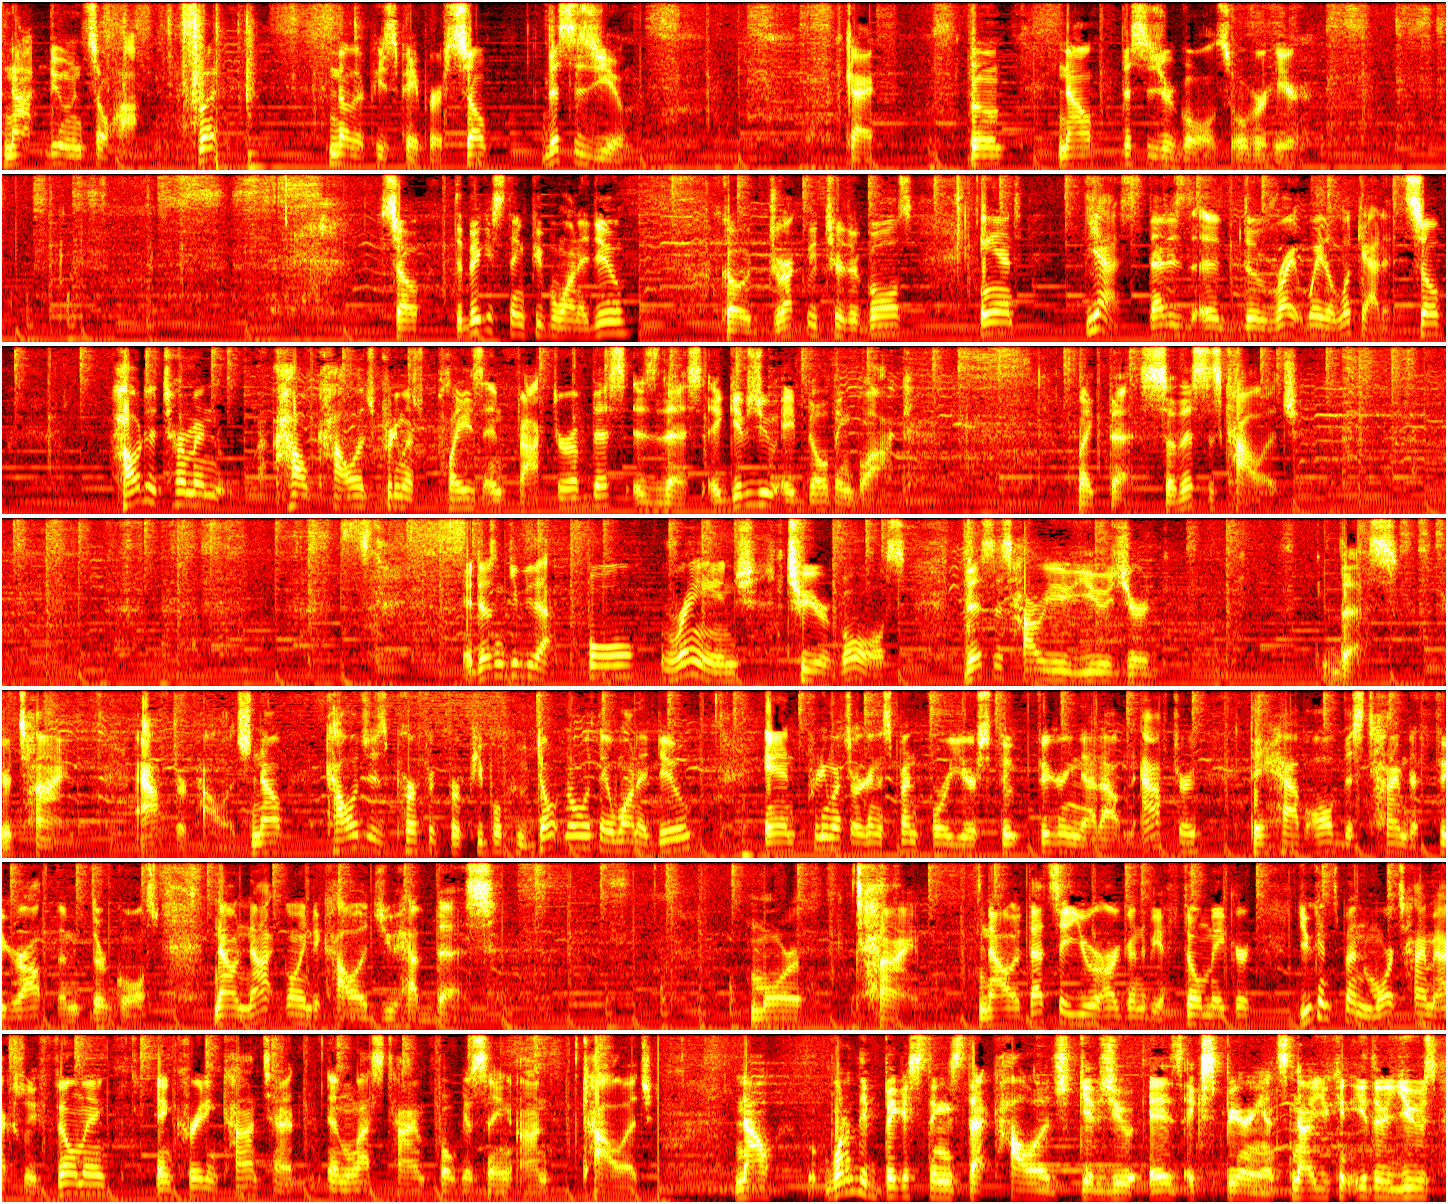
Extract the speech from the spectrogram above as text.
not doing so hot. But another piece of paper. So this is you. Okay. Boom. Now this is your goals over here. So the biggest thing people want to do, go directly to their goals and Yes, that is the, the right way to look at it. So how to determine how college pretty much plays in factor of this is this. It gives you a building block like this. So this is college. It doesn't give you that full range to your goals. This is how you use your this, your time after college. Now, college is perfect for people who don't know what they want to do and pretty much are going to spend four years figuring that out. And after, they have all this time to figure out them, their goals. Now, not going to college, you have this more time. Now, if let's say you are going to be a filmmaker, you can spend more time actually filming and creating content and less time focusing on college. Now, one of the biggest things that college gives you is experience. Now, you can either use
